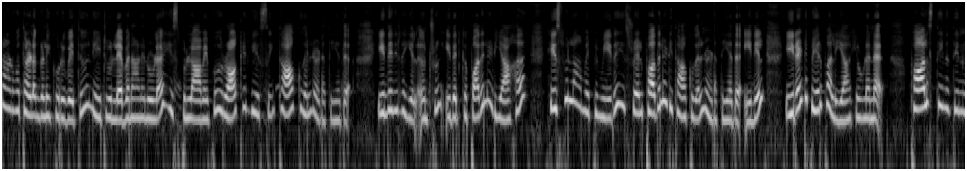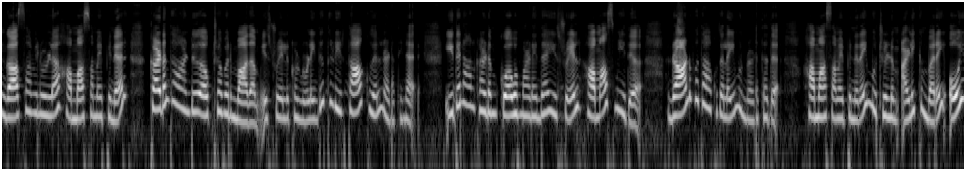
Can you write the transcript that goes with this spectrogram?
ராணுவ தளங்களை குறிவைத்து நேற்று லெபனானில் உள்ள ஹிஸ்புல்லா அமைப்பு ராக்கெட் வீசி தாக்குதல் நடத்தியது. இந்த நிலையில் இன்று இதற்கு பதிலடியாக ஹிஸ்புல்லா அமைப்பு மீது இஸ்ரேல் பதிலடி தாக்குதல் நடத்தியது. இதில் இரண்டு பேர் பலியாகியுள்ளனர். பாலஸ்தீனத்தின் காசாவில் உள்ள ஹமாஸ் அமைப்பினர் கடந்த ஆண்டு அக்டோபர் மாதம் இஸ்ரேலுக்குள் நுழைந்து திடீர் தாக்குதல் நடத்தினர். இதனால் கடும் கோபமடைந்த இஸ்ரேல் ஹமாஸ் மீது ராணுவ தாக்குதலை முன்னெடுத்தது. ஹமாஸ் அமைப்பினரை முற்றிலும் அழிக்கும் வரை ஓய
